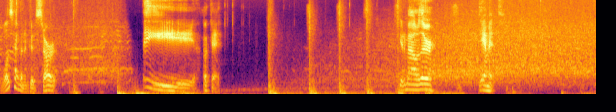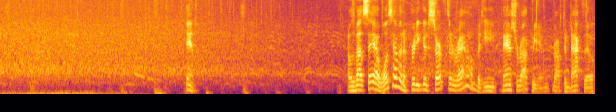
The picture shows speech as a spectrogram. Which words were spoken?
I was having a good start. Hey, okay. Get him out of there. Damn it. Damn. I was about to say I was having a pretty good start to the round, but he managed to rock me. I rocked him back though.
